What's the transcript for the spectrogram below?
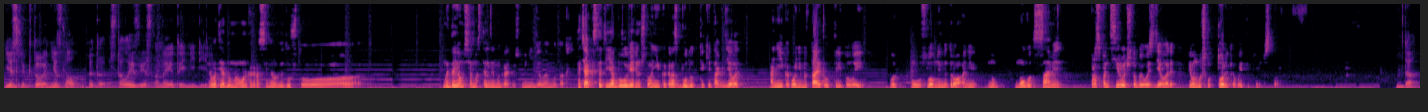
Если кто не знал, это стало известно на этой неделе. И вот я думаю, он как раз имел в виду, что мы даем всем остальным играть, то есть мы не делаем вот так. Хотя, кстати, я был уверен, что они как раз будут таки так делать. Они какой-нибудь title AAA, вот ну, условный метро, они ну, могут сами проспонсировать, чтобы его сделали, и он вышел только в Epic Games Store. Да,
